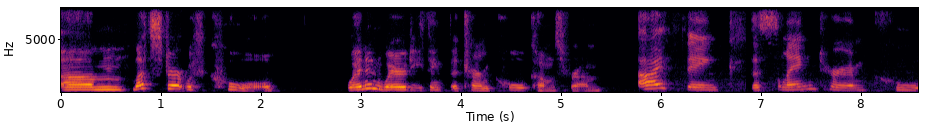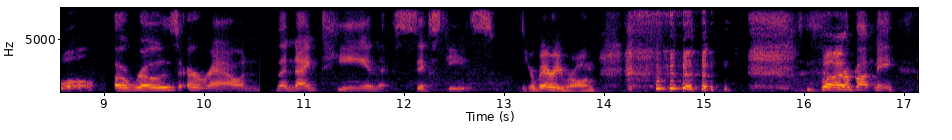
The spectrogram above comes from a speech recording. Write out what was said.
Um, let's start with cool. When and where do you think the term cool comes from? I think the slang term cool arose around the 1960s. You're very wrong. but Rebut me.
